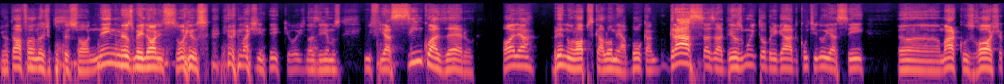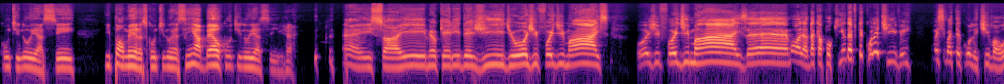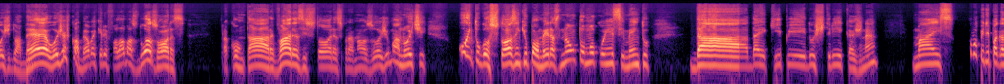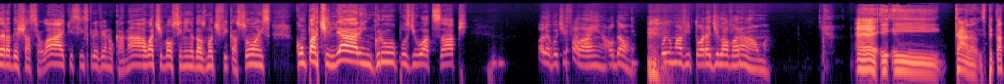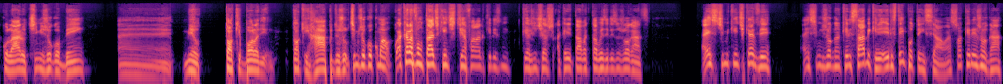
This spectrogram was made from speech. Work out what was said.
Eu estava falando hoje pro pessoal, nem nos meus melhores sonhos eu imaginei que hoje nós iríamos enfiar 5 a 0. Olha, Breno Lopes calou minha boca. Graças a Deus, muito obrigado. Continue assim. Ah, Marcos Rocha, continue assim. E Palmeiras, continue assim. E Abel, continue assim. Gé. É isso aí, meu querido Egídio. Hoje foi demais. Hoje foi demais. É, olha, daqui a pouquinho deve ter coletiva, hein? Vamos ver se vai ter coletiva hoje do Abel. Hoje acho que o Abel vai querer falar umas duas horas para contar várias histórias para nós hoje. Uma noite muito gostosa em que o Palmeiras não tomou conhecimento da, da equipe dos Tricas, né? Mas eu vou pedir para a galera deixar seu like, se inscrever no canal, ativar o sininho das notificações, compartilhar em grupos de WhatsApp. Olha, eu vou te falar, hein, Aldão. Foi uma vitória de lavar a alma. É, e, e, cara, espetacular. O time jogou bem. É, meu, toque bola de toque rápido. O time jogou com, uma, aquela vontade que a gente tinha falado que, eles, que a gente acreditava que talvez eles não jogassem. É esse time que a gente quer ver. É esse time jogando que eles sabem que eles têm potencial. É só querer jogar.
